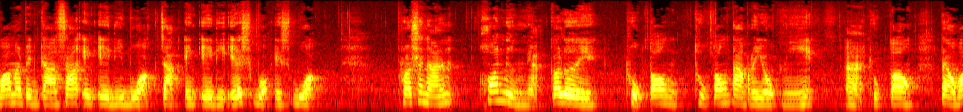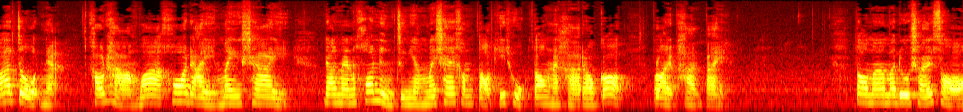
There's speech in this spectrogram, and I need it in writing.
ว่ามันเป็นการสร้าง NAD บวกจาก NADH บวก H บวก เพราะฉะนั้นข้อหนึ่งเนี่ยก็เลยถูกต้องถูกต้องตามประโยคนี้ อะถูกต้อง แต่ว่าโจทย์เนี่ยเขาถามว่าข้อใดไม่ใช่ ดังนั้นข้อหนึ่งจึงยังไม่ใช่คำตอบที่ถูกต้องนะคะ เราก็ปล่อยผ่านไป ต่อมามาดูช้อยสอง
